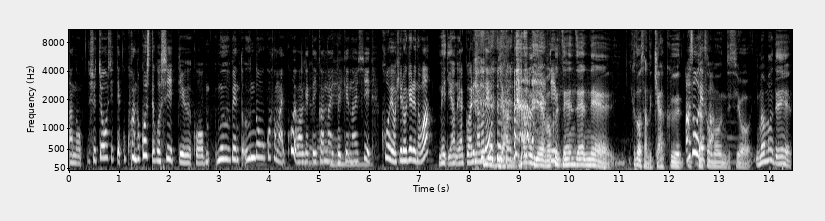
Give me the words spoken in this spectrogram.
あの主張してここは残してほしいっていうこうムーブメント運動を起こさない声を上げていかないといけないし、声を広げるのはメディアの役割なので。いや多分ね僕 全然ね工藤さんの逆だと思うんですよ。今まで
